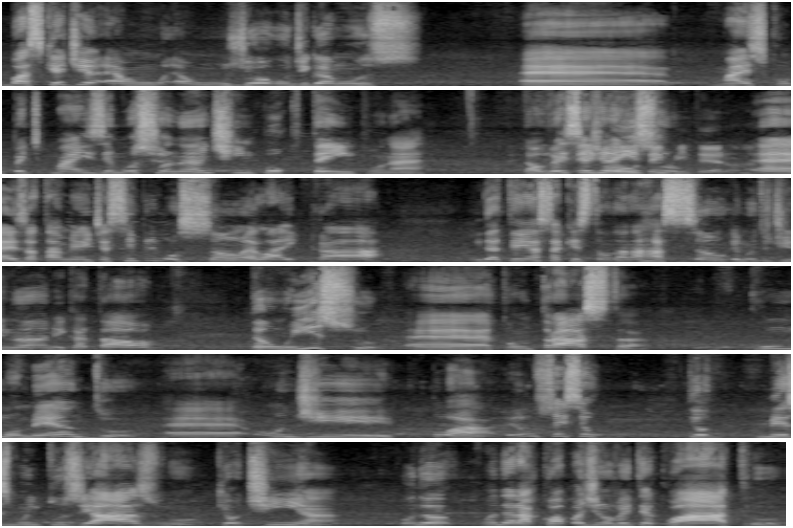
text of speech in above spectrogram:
o basquete é um, é um jogo, digamos, é, mais, mais emocionante em pouco tempo, né? Talvez Tem seja isso. o tempo inteiro, né? É, exatamente. É sempre emoção, é lá e cá. Ainda tem essa questão da narração, que é muito dinâmica e tal. Então isso é, contrasta com um momento é, onde, porra, eu não sei se eu tenho o mesmo entusiasmo que eu tinha quando, eu, quando era a Copa de 94,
